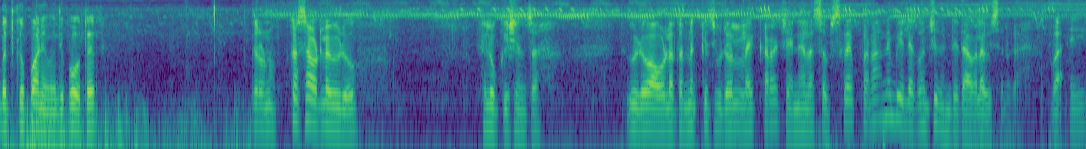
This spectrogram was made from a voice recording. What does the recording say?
बदकं पाण्यामध्ये पोहत आहेत मित्रांनो कसा वाटला व्हिडिओ? हे लोकेशनचा. व्हिडिओ आवडला तर नक्कीच व्हिडिओला लाईक करा चॅनलला सबस्क्राईब करा आणि बेलायकॉनची घंटी दाबायला विसरू नका. बाय.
